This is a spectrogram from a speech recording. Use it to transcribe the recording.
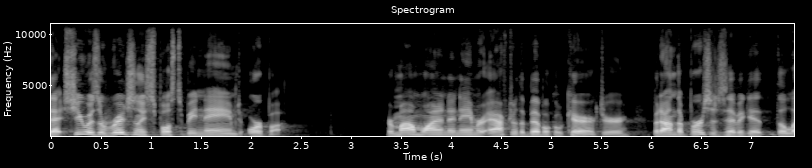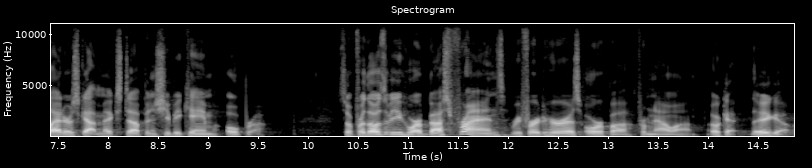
that she was originally supposed to be named Orpah. Her mom wanted to name her after the biblical character, but on the birth certificate, the letters got mixed up and she became Oprah. So, for those of you who are best friends, refer to her as Orpah from now on. Okay, there you go.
